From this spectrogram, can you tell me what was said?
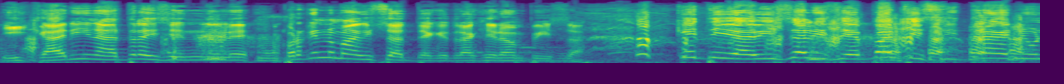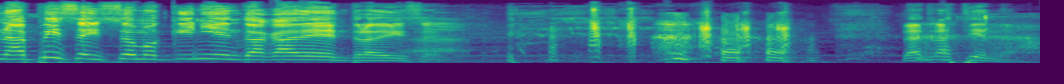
Y Karina atrás diciéndole, ¿por qué no me avisaste que trajeron pizza? ¿Qué te iba a avisar? Dice, Pachi, si traen una pizza y somos 500 acá adentro, dice. La trastienda.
